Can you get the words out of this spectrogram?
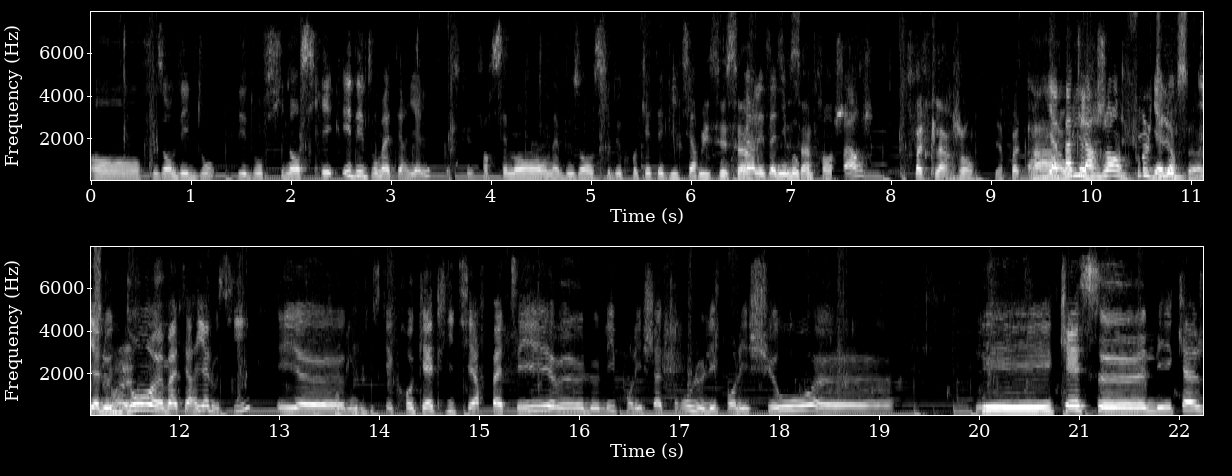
en faisant des dons, des dons financiers et des dons matériels. Parce que forcément, on a besoin aussi de croquettes et de litières Oui, c'est pour ça. faire les animaux qu'on prend en charge. Il n'y a pas que l'argent. Il n'y a pas que Ah a pas oui, que l'argent. il faut le y a dire, le, ça, Il y a le don euh, matériel aussi. Et euh, donc tout ce qui est croquettes, litières, pâtés, euh, le lait pour les chatons, le lait pour les chiots, euh, les caisses, euh, les cages,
